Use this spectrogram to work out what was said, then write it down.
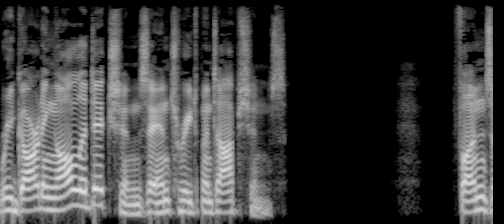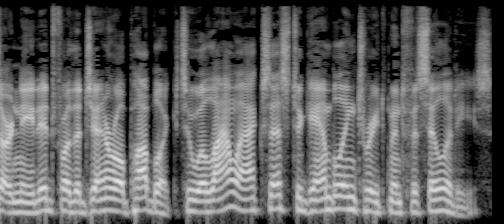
regarding all addictions and treatment options. Funds are needed for the general public to allow access to gambling treatment facilities.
